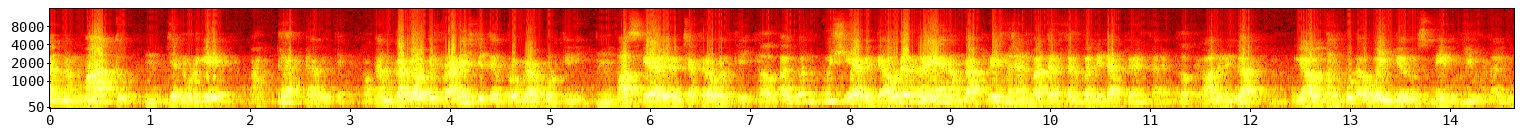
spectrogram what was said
ನನ್ನ ಮಾತು. ಜನಗಳಿಗೆ ಅಟ್ರಾಕ್ಟ್ ಆಗುತ್ತೆ. ನಾನು ಗಂಗಾವತಿ ಪ್ರಾಣೇಶ್ ಜೊತೆ ಪ್ರೋಗ್ರಾಮ್ ಕೊಡ್ತೀನಿ. ಹಾಸ್ಯ ಚಕ್ರವರ್ತಿ ಅದು ಅದೊಂದು ಖುಷಿ ಆಗುತ್ತೆ ಅವರೇ ನಮ್ ಡಾಕ್ಟರ್ ಎಷ್ಟು ಚೆನ್ನಾಗಿ ಮಾತಾಡ್ತಾರೆ ಬನ್ನಿ ಡಾಕ್ಟರ್ ಅಂತಾರೆ. ಆದ್ರಿಂದ ಯಾವತ್ತೂ ಕೂಡ ವೈದ್ಯರು ಸ್ನೇಹ ಜೀವಿಗಳಾಗಿ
